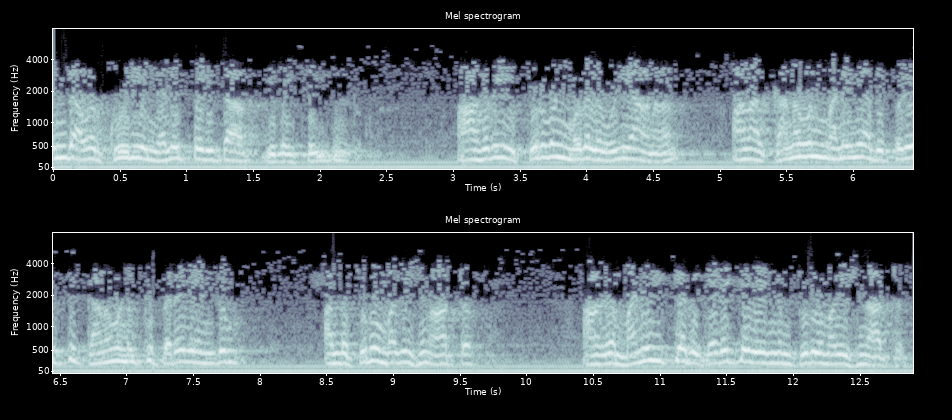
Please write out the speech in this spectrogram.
என்று அவர் கூறிய நிலைப்படிதான் இதை செய்கின்றோம். ஆகவே துருவன் முதல் ஒளியானான். ஆனால் கணவன் மனைவி அதை பிடித்து கணவனுக்கு பெற வேண்டும். அந்த துருவ மகிழ்ச்சியின் ஆட்டம் ஆக மனைவிக்கு அது கிடைக்க வேண்டும் துருவ மகிழ்ச்சியின் ஆற்றல்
